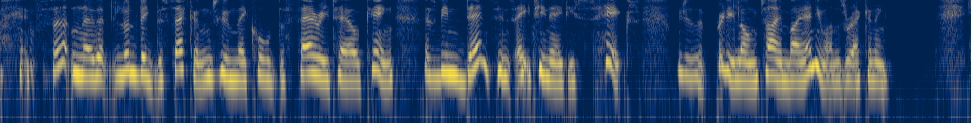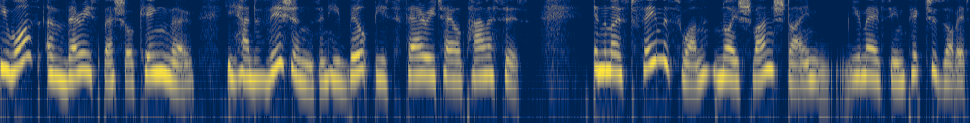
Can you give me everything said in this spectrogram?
It's certain, though, that Ludwig II, whom they called the fairy tale king, has been dead since 1886, which is a pretty long time by anyone's reckoning. He was a very special king, though. He had visions and he built these fairy tale palaces. In the most famous one, Neuschwanstein, you may have seen pictures of it,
